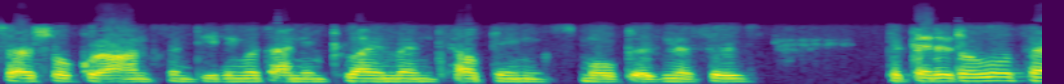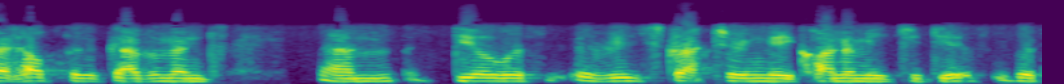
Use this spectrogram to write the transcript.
social grants and dealing with unemployment, helping small businesses but that it'll also help the government um, deal with restructuring the economy to deal with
